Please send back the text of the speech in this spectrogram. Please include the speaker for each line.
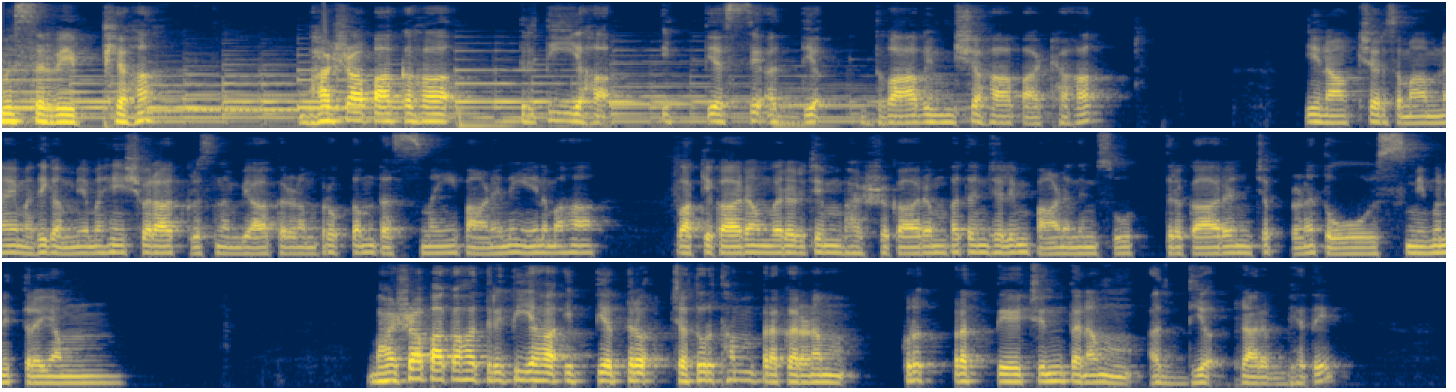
Speaker 1: नमः सर्वेभ्यः। भाषापाकः तृतीयः इत्यस्य अद्य द्वाविंशः पाठः। येनाक्षरसमाम्नायम् अधिगम्य महेश्वरात् कृत्स्नं व्याकरणं प्रोक्तं तस्मै पाणिनये नमः। वाक्यकारं वररुचिं, भाष्यकारं, पतञ्जलिं, पाणिनिं, सूत्रकारं च प्रणतोऽस्मि मुनित्रयम्। भाषापाकः तृतीयः इत्यत्र चतुर्थं प्रकरणं कृत्प्रत्ययचिन्तनम् अद्य प्रारभ्यते।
